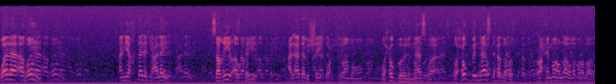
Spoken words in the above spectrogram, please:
ولا أظن أن يختلف عليه صغير أو كبير. على أدب الشيخ واحترامه وحبه للناس وحب الناس لهذا الرجل. رحمه الله وغفر الله له.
